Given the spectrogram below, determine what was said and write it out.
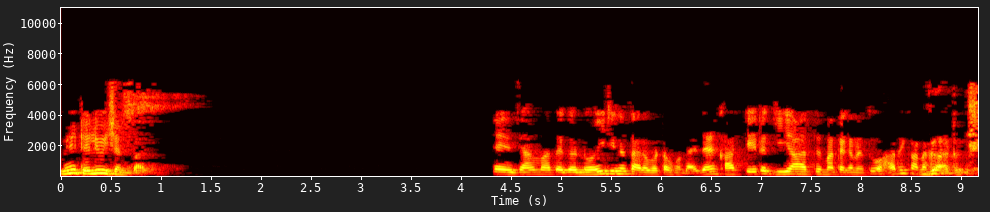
මේ ටෙලිවිෂන් බලන ඒ නිසා මතක නොහිටින තරමට හොඳයි. දැන් කට්ටියට ගිය ආත්මෙ මතක නැතුව හරි කනගාටුයි.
